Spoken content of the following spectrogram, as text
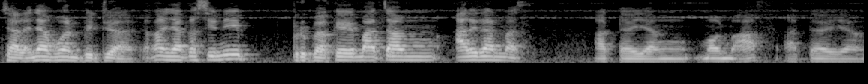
Jalannya bukan beda. Kan yang ke sini berbagai macam aliran mas. Ada yang mohon maaf ada yang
